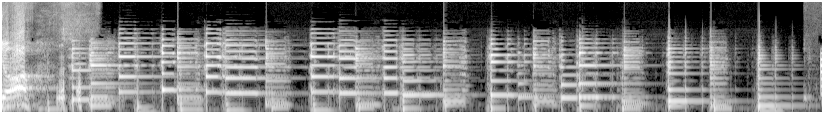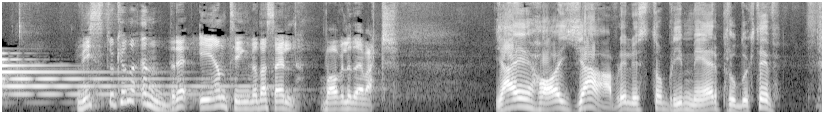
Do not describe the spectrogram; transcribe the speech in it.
ja! Hvis du kunne endre én ting ved deg selv, hva ville det vært? Jeg har jævlig lyst til å bli mer produktiv.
